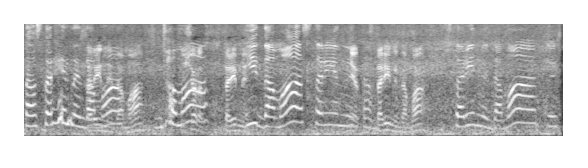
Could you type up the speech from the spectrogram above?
там старинные, Старинные дома. дома. Дома. Еще раз, старинные. И дома старинные. Нет, там, старинные дома. старинные дома. То есть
